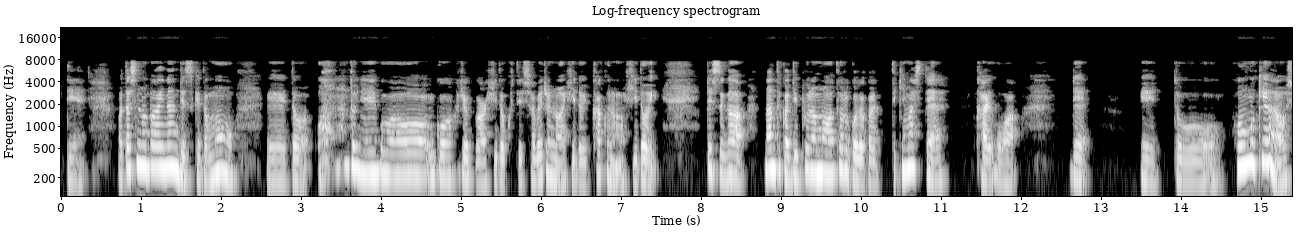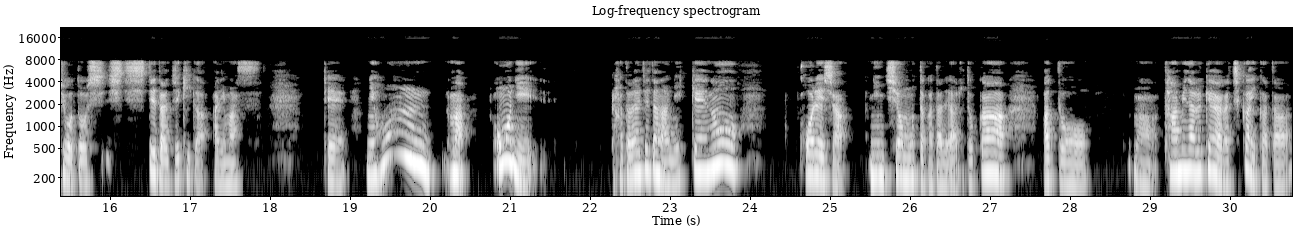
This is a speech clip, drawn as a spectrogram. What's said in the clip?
で、私の場合なんですけども、えっ、ー、と、本当に英語は語学力がひどくて喋るのはひどい、書くのもひどい。ですが、なんとかディプロマを取ることができまして、介護は。で、えっ、ー、と、ホームケアのお仕事をしてた時期があります。で、日本、まあ、主に働いてたのは日系の高齢者、認知症を持った方であるとか、あと、まあ、ターミナルケアが近い方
